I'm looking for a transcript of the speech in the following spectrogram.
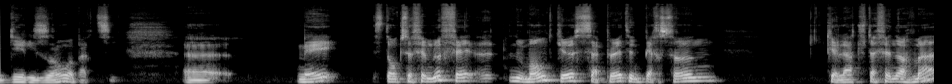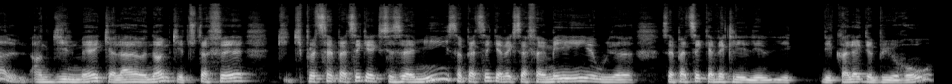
guérison en partie. Euh, mais donc ce film-là fait euh, nous montre que ça peut être une personne qui a l'air tout à fait normal, entre guillemets, qui a un homme qui est tout à fait, qui, peut être sympathique avec ses amis, sympathique avec sa famille ou sympathique avec les, les des collègues de bureau,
